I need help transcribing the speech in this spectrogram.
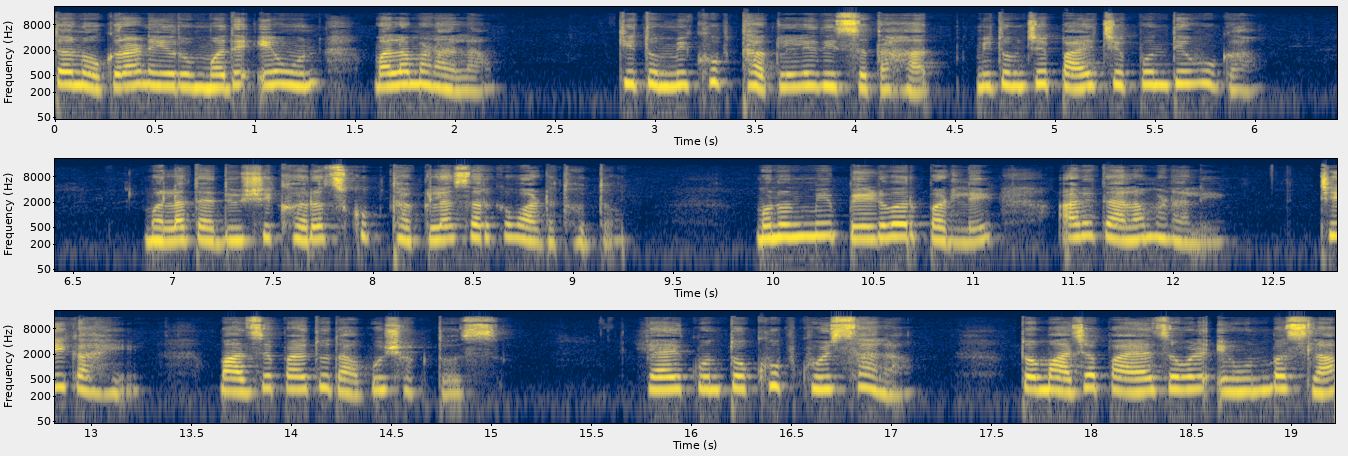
त्या नोकराने रूममध्ये येऊन मला म्हणाला की तुम्ही खूप थकलेले दिसत आहात. मी तुमचे पाय चेपून देऊ का? मला त्या दिवशी खरंच खूप थकल्यासारखं वाटत होतं. म्हणून मी बेडवर पडले आणि त्याला म्हणाले ठीक आहे माझे पाय तू दाबू शकतोस. हे ऐकून तो खूप खुश झाला. तो माझ्या पायाजवळ येऊन बसला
